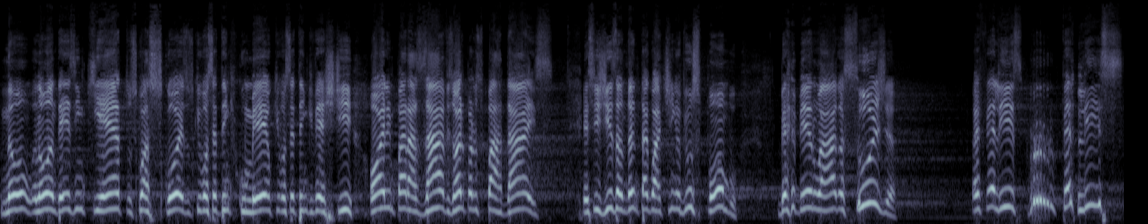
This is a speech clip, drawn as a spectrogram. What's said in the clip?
não, não andeis inquietos com as coisas, o que você tem que comer, o que você tem que vestir. Olhem para as aves, olhem para os pardais. Esses dias andando em Taguatinga, eu vi uns pombos beberam a água suja. Mas feliz, brrr, feliz.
